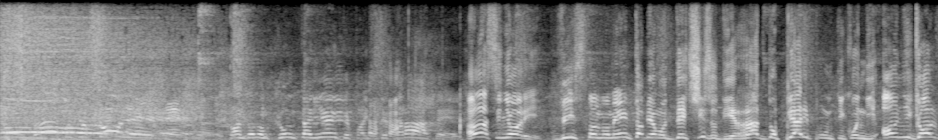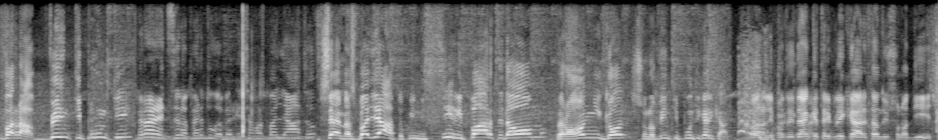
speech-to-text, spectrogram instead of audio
Bravo Gattone! Quando non conta niente fai separate! Allora signori, visto il momento abbiamo deciso di raddoppiare i punti, quindi ogni gol varrà 20 punti. Però è 0 per 2 perché siamo sbagliato. Sam ha sbagliato, quindi si riparte da home, però ogni gol sono 20 punti caricati. Guarda, li potete anche triplicare, tanto io sono a 10.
